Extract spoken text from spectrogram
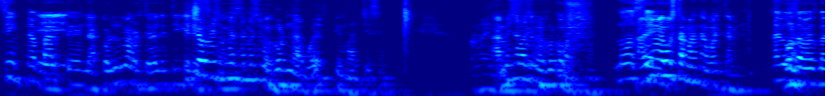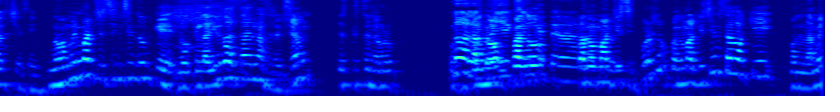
Sí, Eh, aparte. la columna vertebral de De Tigres. hecho, a mí se me hace- me hace mejor Nahuel que Marchesen. Ay, A mí se me hace mejor que Uf. Marchesen. No a mí me gusta más Nahuel también. A mí me gusta más Marchesín. No, a mí Marchesín siento que lo que le ayuda a estar en la selección es que está en Europa. No, la cuando, proyección cuando, que te da- cuando Marchesín, por eso, cuando Marchesín estaba aquí con la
